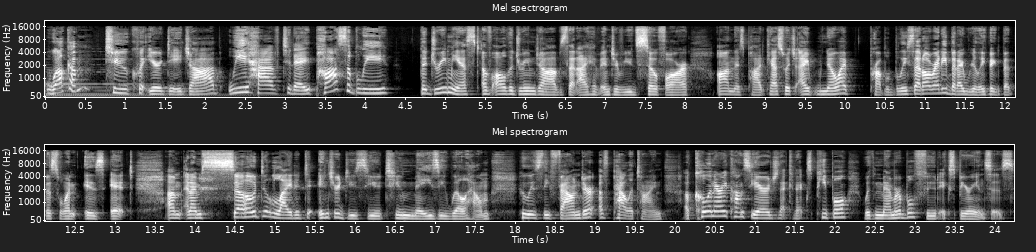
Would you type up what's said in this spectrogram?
Welcome to Quit Your Day Job. We have today possibly the dreamiest of all the dream jobs that I have interviewed so far on this podcast, which I know I probably said already, but I really think that this one is it. Um, and I'm so delighted to introduce you to Maisie Wilhelm, who is the founder of Palatine, a culinary concierge that connects people with memorable food experiences.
